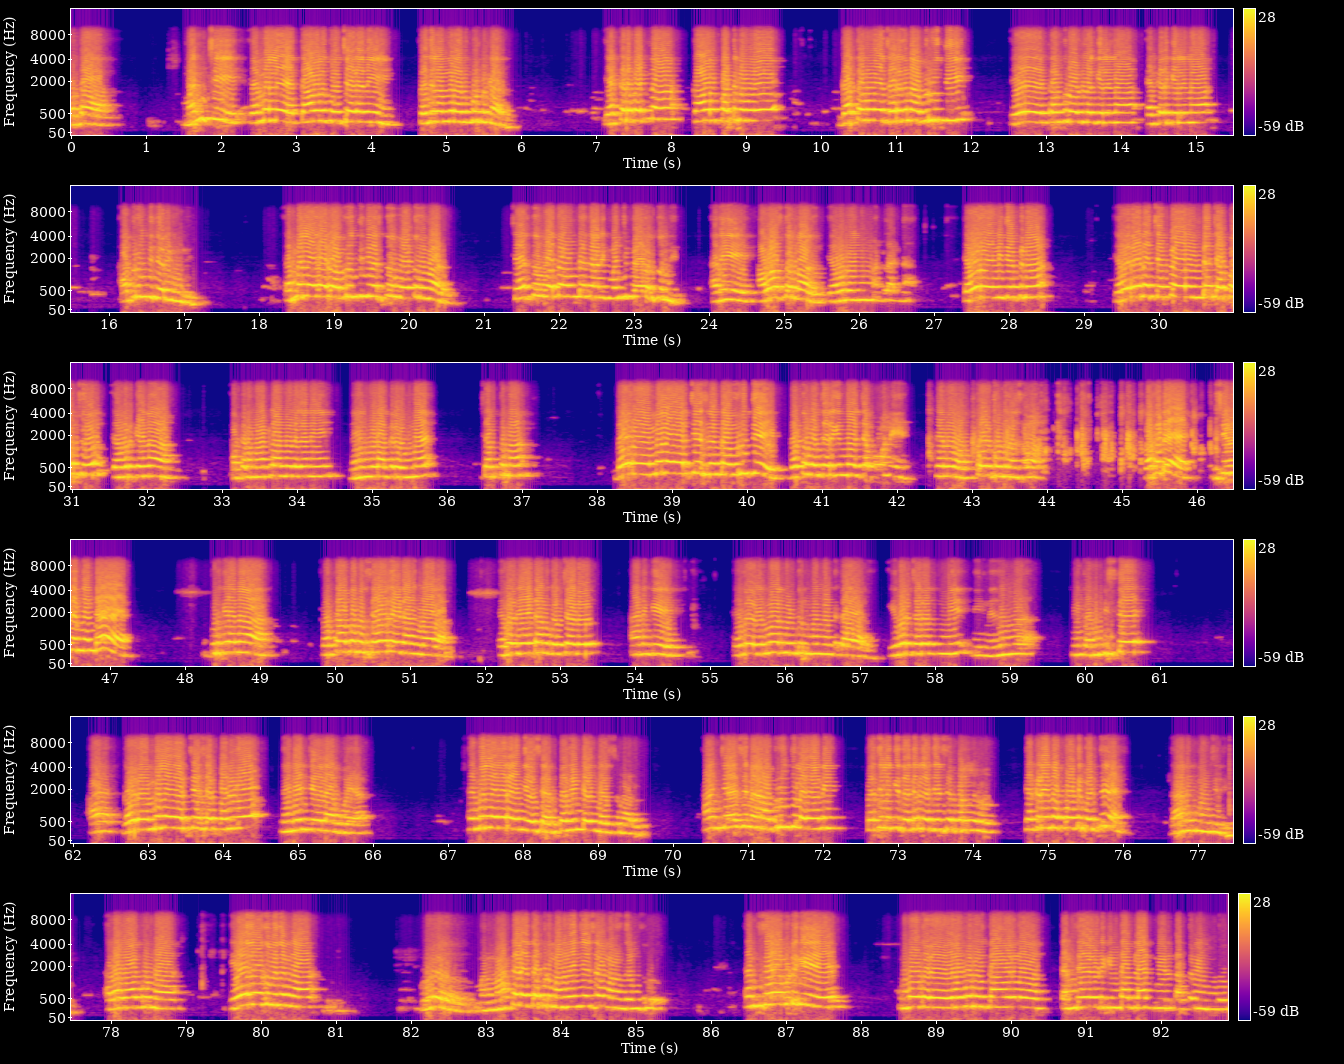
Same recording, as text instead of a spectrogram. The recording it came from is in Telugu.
ఒక మంచి ఎమ్మెల్యే కావలకు వచ్చాడని ప్రజలందరూ అనుకుంటున్నారు. ఎక్కడ పెట్టినా కావలి పట్టణంలో గతంలో జరిగిన అభివృద్ధి ఏ ట్రంక్ రోడ్లోకి వెళ్ళినా ఎక్కడికి వెళ్ళినా అభివృద్ధి జరిగింది. ఎమ్మెల్యే గారు అభివృద్ధి చేస్తూ పోతూ ఉన్నాడు. చేస్తూ పోతూ ఉంటే దానికి మంచి పేరు వస్తుంది. అది అవాస్తవం కాదు. ఎవరు మాట్లాడినా. ఎవరు ఏమి చెప్పినా ఎవరైనా చెప్పేవారు ఉంటే చెప్పొచ్చు. ఎవరికైనా అక్కడ మాట్లాడినోళ్ళు కానీ నేను కూడా అక్కడ ఉన్నా చెప్తున్నా. గౌరవ ఎమ్మెల్యే గారు చేసినంత అభివృద్ధి గతంలో జరిగిందో చెప్పమని నేను కోరుకుంటున్నాను సభ. ఒకటే విషయం ఏంటంటే ఇప్పటికైనా ప్రతాపన్న సేవ చేయడానికి రావాలా? ఎవరు చేయడానికి వచ్చాడు? ఆయనకి ఏదో ఇన్వాల్వ్మెంట్ ఉందన్నట్టు కావాలి. ఈరోజు జరుగుతుంది? మీకు నిజంగా మీకు అనిపిస్తే గౌరవ ఎమ్మెల్యే గారు చేసే పనిలో నేనేం చేయలేకపోయా? ఎమ్మెల్యే గారు ఏం చేశారు? ప్రజెంట్ ఏం చేస్తున్నారు? ఆయన చేసిన అభివృద్ధిలో కానీ ప్రజలకి దగ్గరగా చేసే పనులు ఎక్కడైనా పోటీ పెడితే దానికి మంచిది. అలా కాకుండా ఏదో ఒక విధంగా ఇప్పుడు మనం మాట్లాడేటప్పుడు మనం ఏం చేసాం మనం తెలుసు. ఎంతసేపటికి ఇంకొకరు ఎవరు కావాలో ఎంతసేపటికి ఇంత బ్లాక్ మెయిల్ అర్థమైనప్పుడు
